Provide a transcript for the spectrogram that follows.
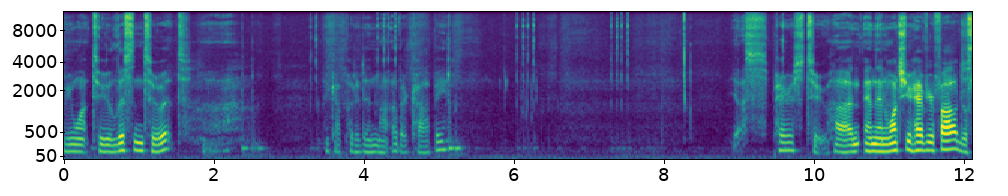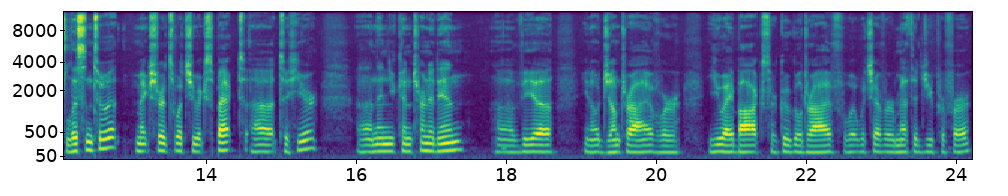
We want to listen to it. Uh, I think I put it in my other copy. Yes, Paris 2. Uh, and, and, then once you have your file, just listen to it. Make sure it's what you expect uh, to hear. Uh, and then you can turn it in uh, via, you know, Jump Drive or UA Box or Google Drive, wh- whichever method you prefer.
